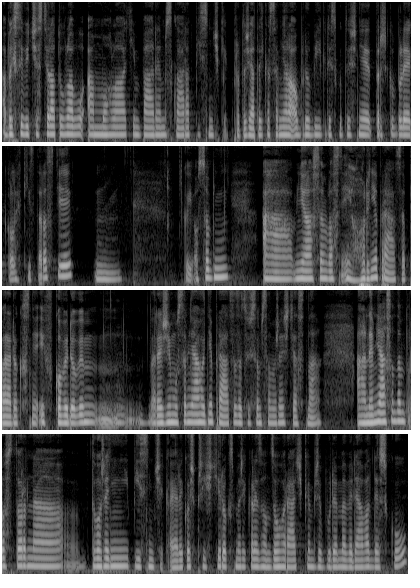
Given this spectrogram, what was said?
abych si vyčistila tu hlavu a mohla tím pádem skládat písničky. Protože já teďka jsem měla období, kdy skutečně trošku byly jako lehké starosti, mm, takový osobní, a měla jsem vlastně i hodně práce, paradoxně i v covidovém mm, režimu jsem měla hodně práce, za což jsem samozřejmě šťastná. Ale neměla jsem ten prostor na eh, tvoření písniček. A jelikož příští rok jsme říkali s Honzou Horáčkem, že budeme vydávat desku,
